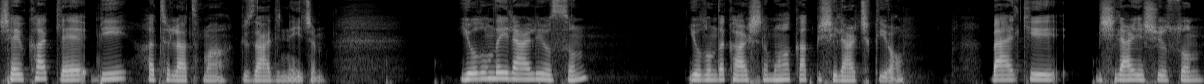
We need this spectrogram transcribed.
şefkatle bir hatırlatma güzel dinleyicim. Yolunda ilerliyorsun. Yolunda karşına muhakkak bir şeyler çıkıyor. Belki bir şeyler yaşıyorsun,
